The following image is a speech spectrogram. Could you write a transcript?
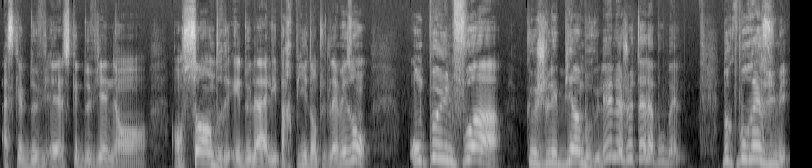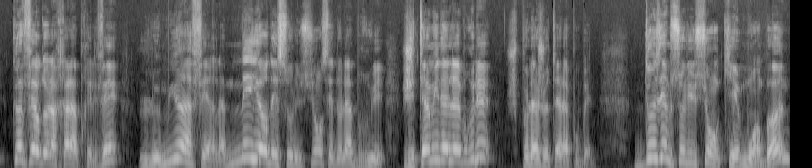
à ce qu'elle, devienne en, en, cendre et de l'éparpiller dans toute la maison. On peut, une fois que je l'ai bien brûlée, la jeter à la poubelle. Donc pour résumer, que faire de la chala prélevée Le mieux à faire, la meilleure des solutions, c'est de la brûler. J'ai terminé de la brûler, je peux la jeter à la poubelle. Deuxième solution qui est moins bonne,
